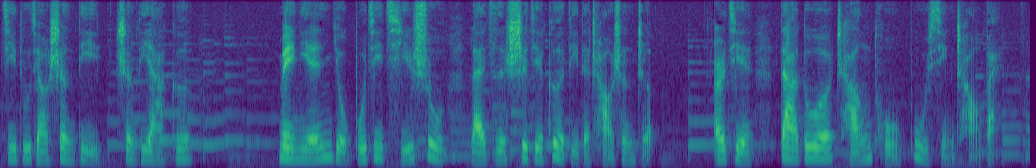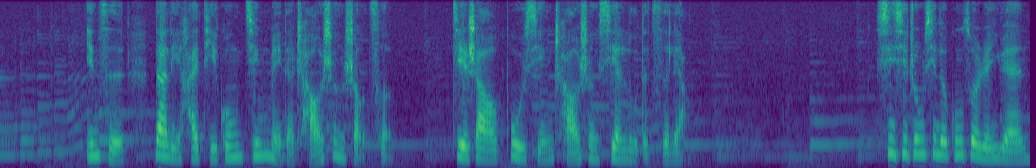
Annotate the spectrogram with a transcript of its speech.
基督教圣地圣地亚哥，每年有不计其数来自世界各地的朝圣者，而且大多长途步行朝拜。因此，那里还提供精美的朝圣手册，介绍步行朝圣线路的资料。信息中心的工作人员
